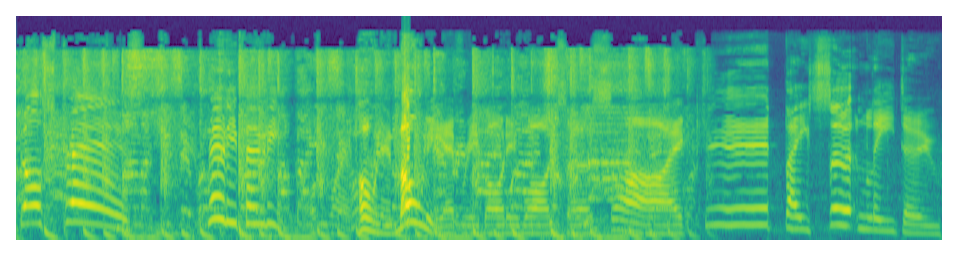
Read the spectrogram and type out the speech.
dos, tres. Roly poly. Holy moly, everybody wants a psychic. They certainly do.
